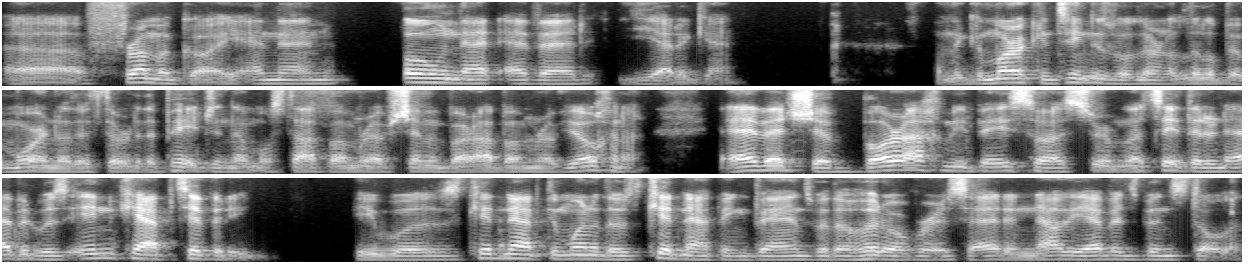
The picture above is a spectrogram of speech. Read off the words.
uh, from a goy, and then own that eved yet again. And the Gemara continues. We'll learn a little bit more, another third of the page, and then we'll stop. Am Rav Shem Barab Am Rav Yochanan. Eved shebarach mi asurim. Let's say that an eved was in captivity. He was kidnapped in one of those kidnapping vans with a hood over his head, and now the eved's been stolen.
